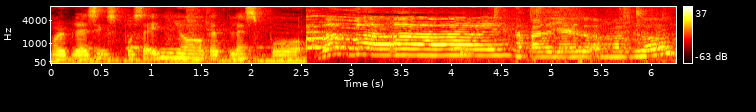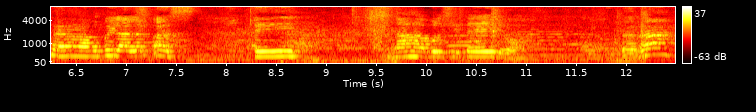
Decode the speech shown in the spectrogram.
More blessings po sa inyo. God bless po. Bye-bye! Naka-yellow ang maglola. Ako po ilalampas. Eh, nahabol si Teo. Tara!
